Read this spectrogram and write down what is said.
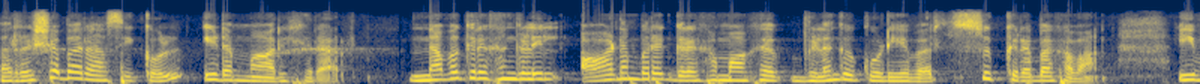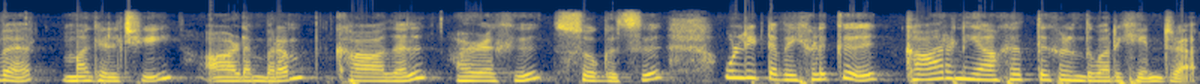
ரிஷப ராசிக்குள் இடம் மாறுகிறார். நவகிரகங்களில் ஆடம்பர கிரகமாக விளங்கக்கூடியவர் சுக்கிர பகவான். இவர் மகிழ்ச்சி ஆடம்பரம் காதல் அழகு சொகுசு உள்ளிட்டவைகளுக்கு காரணியாக திகழ்ந்து வருகின்றார்.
